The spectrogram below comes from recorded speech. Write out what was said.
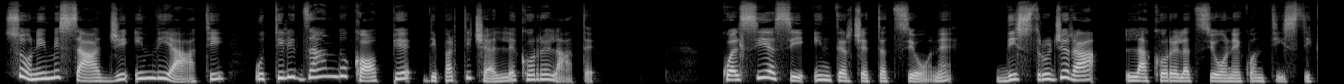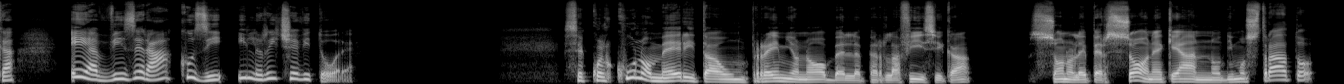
sono i messaggi inviati utilizzando coppie di particelle correlate. Qualsiasi intercettazione distruggerà la correlazione quantistica e avviserà così il ricevitore. Se qualcuno merita un premio Nobel per la fisica, sono le persone che hanno dimostrato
